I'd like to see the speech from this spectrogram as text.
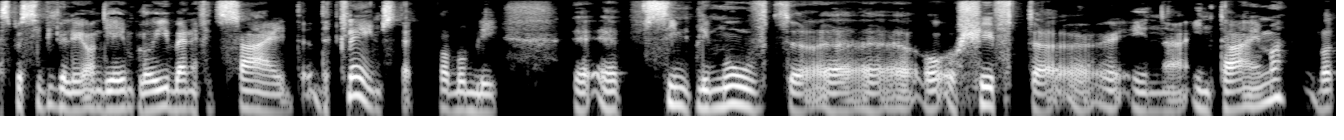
specifically on the employee benefit side the claims that probably have simply moved uh, or shift uh, in uh, in time. But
